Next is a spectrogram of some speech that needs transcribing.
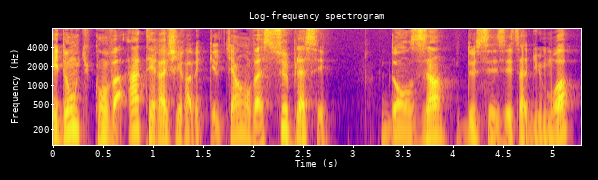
Et donc, quand on va interagir avec quelqu'un, on va se placer dans un de ces états du moi,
